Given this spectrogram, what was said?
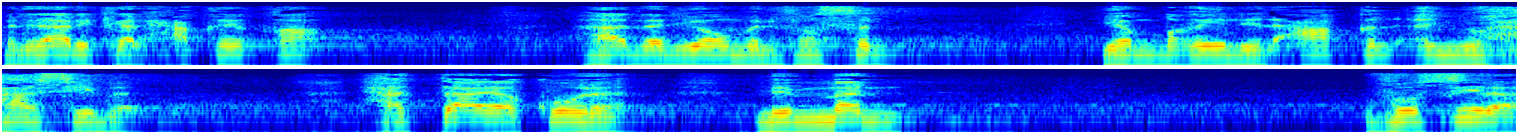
فلذلك الحقيقة هذا اليوم الفصل ينبغي للعاقل أن يحاسب حتى يكون ممن فصل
